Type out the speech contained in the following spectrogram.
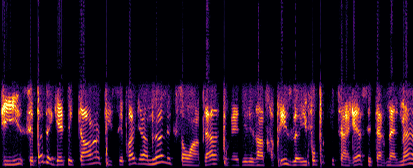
Puis c'est pas de gaieté de cœur, puis ces programmes-là qui sont en place pour aider les entreprises, là, il faut pas que ça reste éternellement.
